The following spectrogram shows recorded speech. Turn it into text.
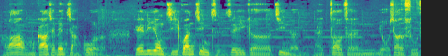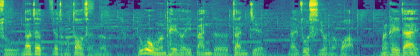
好啦，我们刚刚前面讲过了，可以利用机关静止这一个技能来造成有效的输出。那这要怎么造成呢？如果我们配合一般的战舰来做使用的话，我们可以在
